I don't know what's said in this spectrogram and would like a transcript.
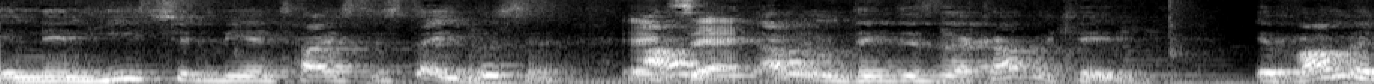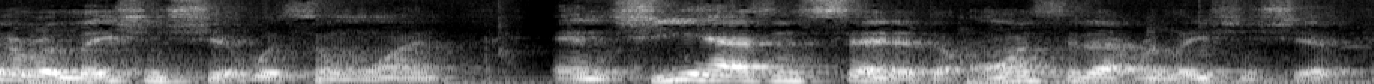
and then he shouldn't be enticed to stay. Listen, I don't- Exactly. I don't, even think this is that complicated. If I'm in a relationship with someone and she hasn't said at the onset of that relationship,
